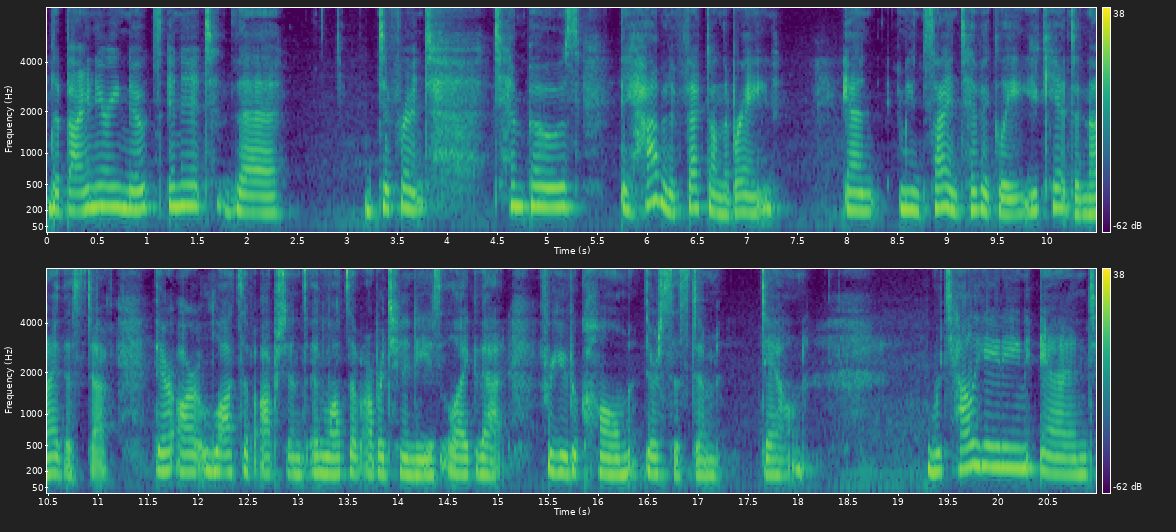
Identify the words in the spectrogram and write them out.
The binary notes in it, the different tempos, they have an effect on the brain. And I mean, scientifically, you can't deny this stuff. There are lots of options and lots of opportunities like that for you to calm their system down. Retaliating and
